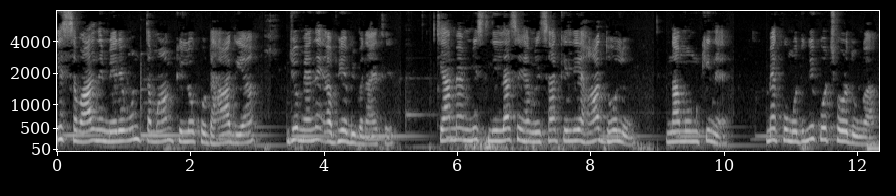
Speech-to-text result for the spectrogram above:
इस सवाल ने मेरे उन तमाम किलों को ढहा दिया, जो मैंने अभी अभी बनाए थे। क्या मैं मिस लीला से हमेशा के लिए हाथ धो लूँ? नामुमकिन है। मैं कुमुदनी को छोड़ दूँगा।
